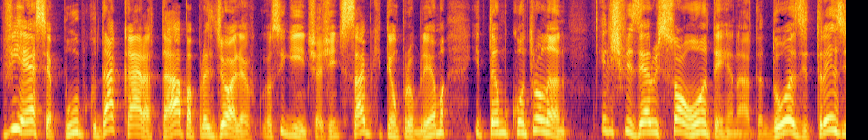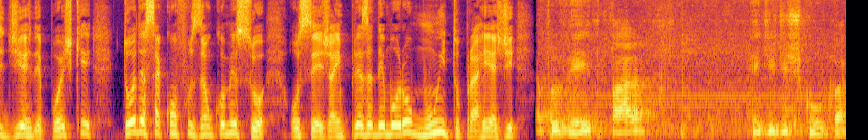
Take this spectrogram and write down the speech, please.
viesse a público, dar cara a tapa para dizer: olha, é o seguinte, a gente sabe que tem um problema e estamos controlando. Eles fizeram isso só ontem, Renata, 12, 13 dias depois que toda essa confusão começou. Ou seja, a empresa demorou muito para reagir. Aproveito para pedir desculpa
